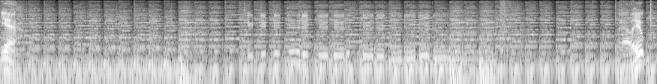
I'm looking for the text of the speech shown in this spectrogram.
Yeah. Alley-oop.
